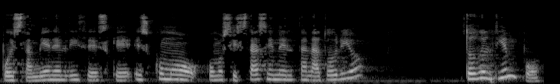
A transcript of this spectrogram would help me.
pues también él dice es que es como, como si estás en el tanatorio todo el tiempo.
